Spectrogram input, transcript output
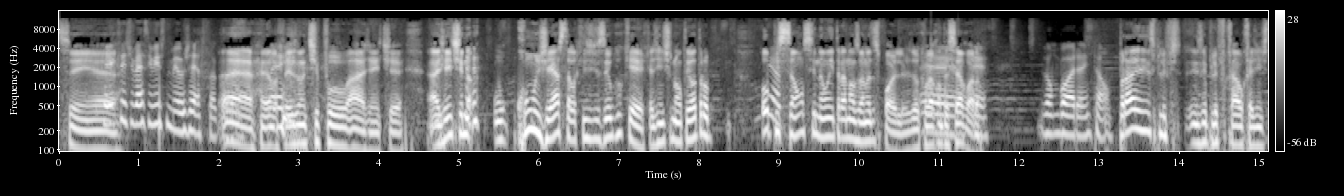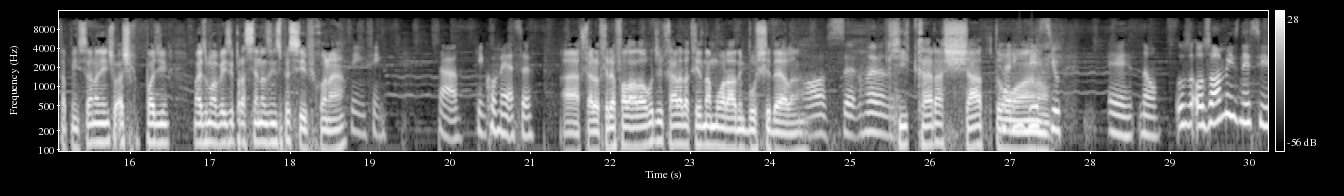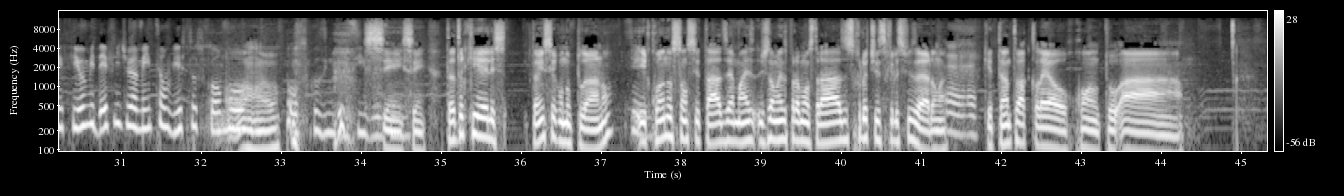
Sim, queria é. que vocês tivessem visto meu gesto agora. É, ela fez um tipo, ah, gente, é, a gente não, o, com o gesto ela quis dizer o quê? Que a gente não tem outra op- opção se não entrar na zona de spoilers, é o que vai É, acontecer agora. é. Vambora, então. Pra exemplif- exemplificar o que a gente tá pensando, a gente acho que pode mais uma vez ir pra cenas em específico, né? Sim, sim. Tá, quem começa? Ah, cara, eu queria falar logo de cara daquele namorado embuste dela. Nossa, mano. Que cara chato, Cara mano. imbecil. É, não. Os, os homens nesse filme definitivamente são vistos como Uhum. toscos imbecis. Sim, assim. sim. Tanto que eles estão em segundo plano e quando são citados é mais justamente pra mostrar as escrotices que eles fizeram, né? É. Que tanto a Cleo quanto a.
